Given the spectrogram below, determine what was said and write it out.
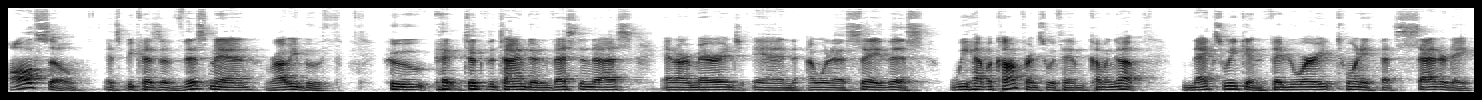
Also, it's because of this man, Robbie Booth, who took the time to invest into us and our marriage. And I want to say this we have a conference with him coming up next weekend, February 20th. That's Saturday.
